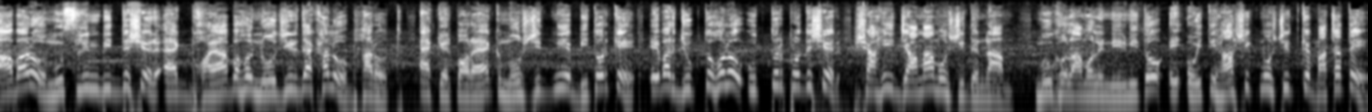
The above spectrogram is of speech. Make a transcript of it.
আবারও মুসলিম বিদ্বেষের এক ভয়াবহ নজির দেখাল ভারত। একের পর এক মসজিদ নিয়ে বিতর্কে এবার যুক্ত হল উত্তরপ্রদেশের শাহী জামা মসজিদের নাম। মুঘল আমলে নির্মিত এই ঐতিহাসিক মসজিদকে বাঁচাতে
